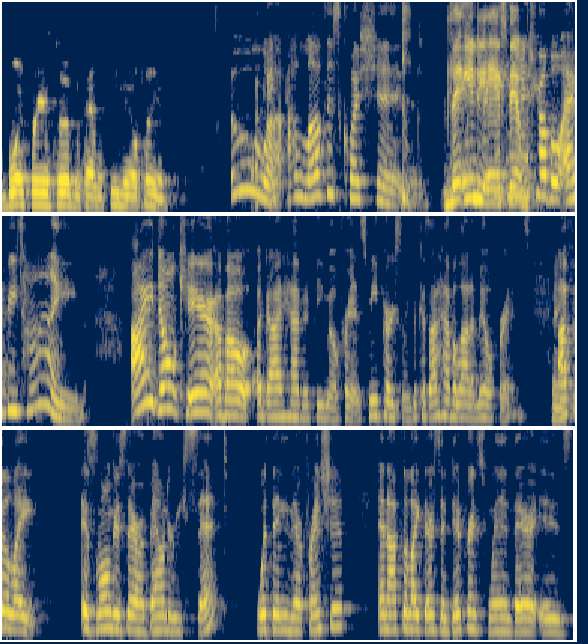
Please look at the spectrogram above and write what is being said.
boyfriends, husbands having female friends? Ooh, okay. I love this question. The Indy asked them in trouble every time. I don't care about a guy having female friends, me personally, because I have a lot of male friends. I feel like as long as there are boundaries set within their friendship, and I feel like there's a difference when there is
